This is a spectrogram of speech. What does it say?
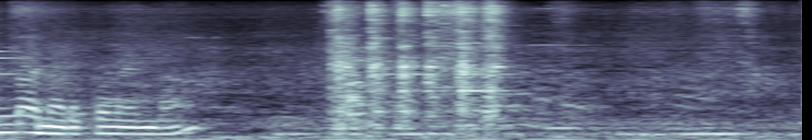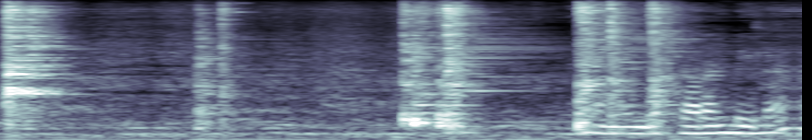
நல்லா நடக்க வேண்டாம் நம்ம இந்த கரண்டியில்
